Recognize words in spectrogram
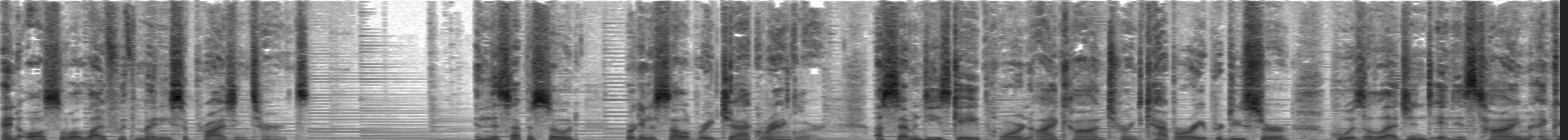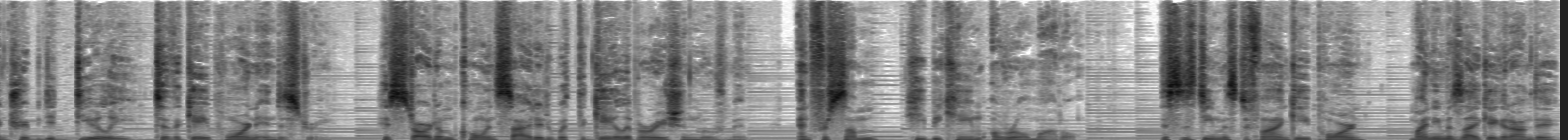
and also a life with many surprising turns. In this episode, we're going to celebrate Jack Wrangler, a 70s gay porn icon turned cabaret producer who was a legend in his time and contributed dearly to the gay porn industry. His stardom coincided with the gay liberation movement, and for some, he became a role model. This is Demystifying Gay Porn. My name is I. Que Grande,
